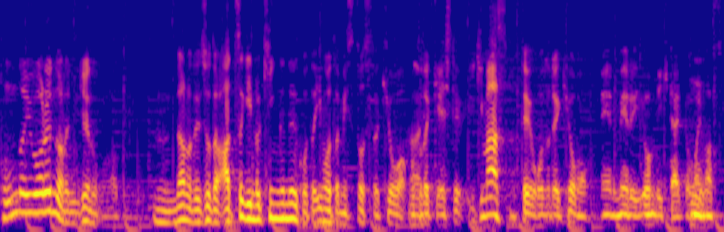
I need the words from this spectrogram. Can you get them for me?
そんな言われるなら似てんのかなと。思う。うん、なのでちょっと厚木のキングヌーこと妹光俊と今日はお届けしていきます、ということで今日もメールメール読んでいきたいと思います、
